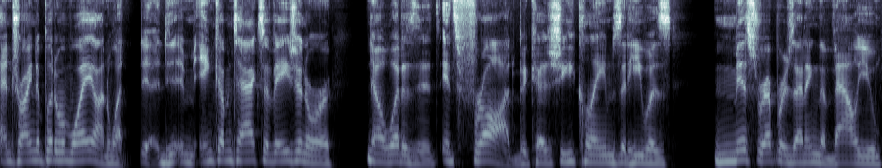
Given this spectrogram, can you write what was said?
and trying to put him away on what uh, income tax evasion or no, what is it? It's fraud because she claims that he was misrepresenting the value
